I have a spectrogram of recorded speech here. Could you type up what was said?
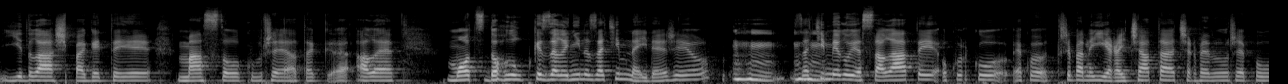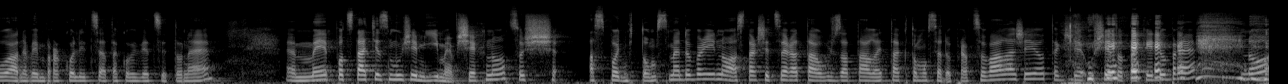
jídla, špagety, maso, kuře a tak, ale moc do hloubky zeleniny zatím nejde, že jo? Mm-hmm. Zatím miluje saláty, okurku, jako třeba nejí rajčata, červenou řepu a nevím, brokolice a takové věci, to ne. My v podstatě s mužem jíme všechno, což aspoň v tom jsme dobrý, no a starší dcera ta už za ta leta k tomu se dopracovala, že jo, takže už je to taky dobré. No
